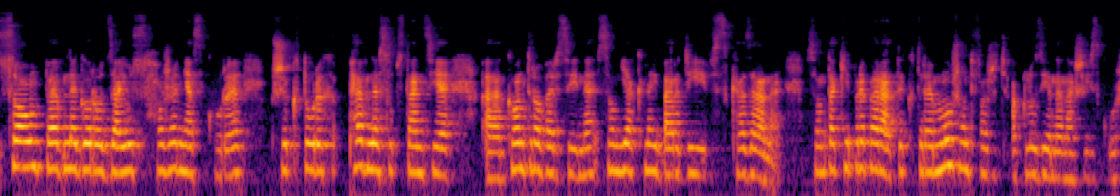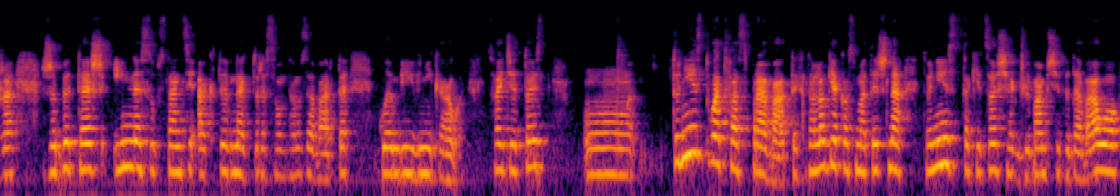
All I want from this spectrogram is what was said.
są pewnego rodzaju schorzenia skóry, przy których pewne substancje e, kontrowersyjne są jak najbardziej wskazane. Są takie preparaty, które muszą tworzyć okluzję na naszej skórze, żeby też inne substancje aktywne, które są tam zawarte, głębiej wnikały. Słuchajcie, to jest. To nie jest łatwa sprawa. Technologia kosmetyczna to nie jest takie coś, jakby Wam się wydawało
